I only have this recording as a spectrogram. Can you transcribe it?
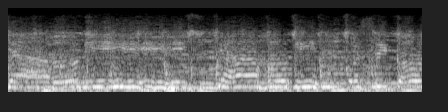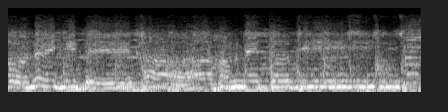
क्या होगी? क्या होगी? उसको नहीं देखा हमने कभी।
